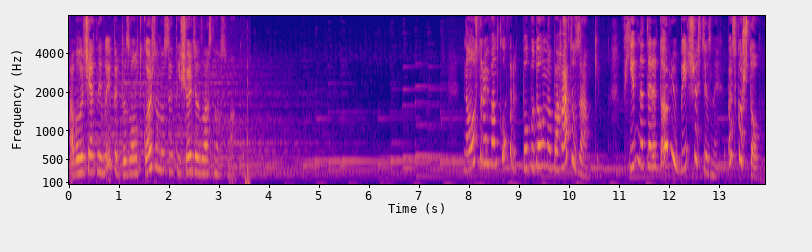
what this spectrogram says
а величезний вибір дозволить кожному знайти щось до власного смаку. На острові Ванкувер побудовано багато замків. Вхід на територію більшості з них безкоштовний.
